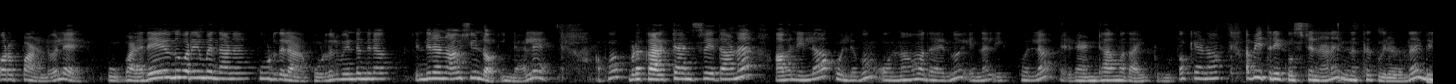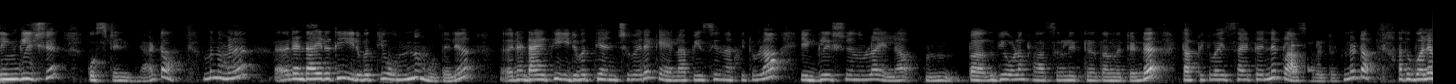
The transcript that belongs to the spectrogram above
ഉറപ്പാണല്ലോ അല്ലെ? വളരെ എന്ന് പറയുമ്പോൾ എന്താണ്? കൂടുതലാണ്. കൂടുതൽ വീണ്ടും എന്തിനാ എന്തിനാണ്? ആവശ്യമുണ്ടോ? ഇല്ല അല്ലേ? അപ്പൊ ഇവിടെ കറക്റ്റ് ആൻസർ ഏതാണ്? അവൻ എല്ലാ കൊല്ലവും ഒന്നാമതായിരുന്നു. എന്നാൽ ഇക്കൊല്ലം രണ്ടാമതായി പോകും. ഓക്കെ ആണോ? അപ്പൊ ഇത്രയും ക്വസ്റ്റ്യൻ ആണ് ഇന്നത്തെ കുരുള്ളത് ഇതിൽ ഇംഗ്ലീഷ് ക്വസ്റ്റ്യൻ ഇല്ല കേട്ടോ. അപ്പൊ നമ്മൾ രണ്ടായിരത്തി ഇരുപത്തി ഒന്ന് മുതൽ രണ്ടായിരത്തി ഇരുപത്തി അഞ്ച് വരെ കേരള പി സി നടത്തിയിട്ടുള്ള ഇംഗ്ലീഷിൽ നിന്നുള്ള എല്ലാ പകുതിയോളം ക്ലാസ്സുകൾ ഇട്ട് തന്നിട്ടുണ്ട്. ടോപ്പിക് വൈസ് ആയിട്ട് തന്നെ ക്ലാസ്സുകൾ ഇട്ടിട്ടുണ്ട് കേട്ടോ. അതുപോലെ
